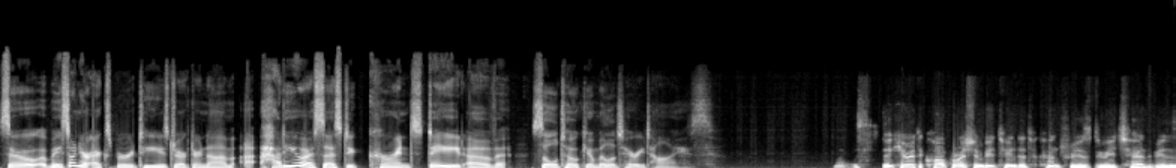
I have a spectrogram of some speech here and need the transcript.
So, based on your expertise, Director Nam, how do you assess the current state of Seoul-Tokyo military ties? Security cooperation between the two countries, which had been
